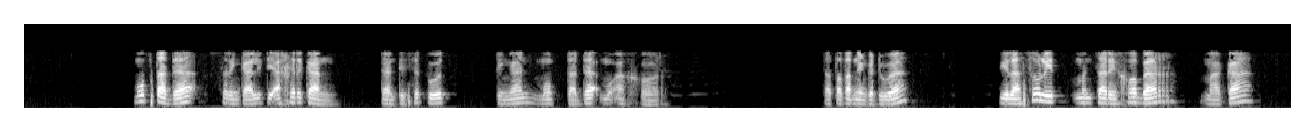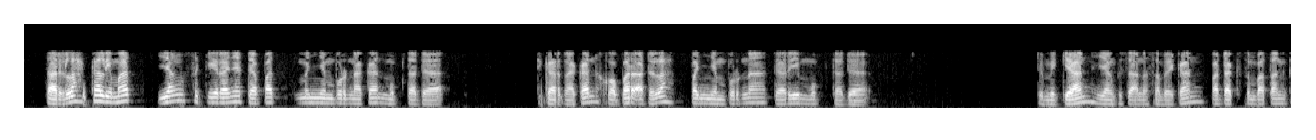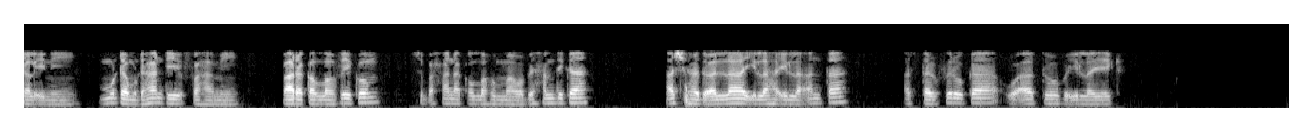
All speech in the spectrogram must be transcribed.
Mubtada sering kali diakhirkan dan disebut dengan mubtada muakhir. Catatan yang kedua, Bila sulit mencari khobar, maka carilah kalimat yang sekiranya dapat menyempurnakan mubtada. Dikarenakan khobar adalah penyempurna dari mubtada. Demikian yang bisa Anda sampaikan pada kesempatan kali ini. Mudah-mudahan difahami. Barakallahu fikum. Subhanakallahumma wa bihamdika. Ashhadu an la ilaha illa anta. Astaghfiruka wa atubu ilaik.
